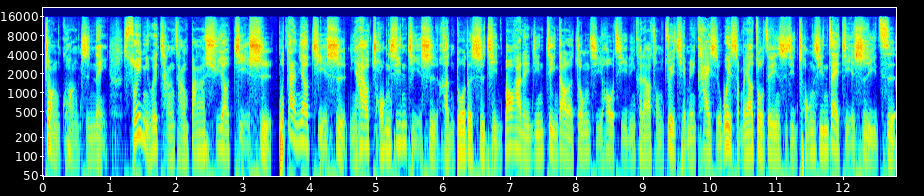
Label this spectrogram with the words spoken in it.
状况之内，所以你会常常帮他需要解释，不但要解释，你还要重新解释很多多的。事情包含了已经进到了中期、后期，你可能要从最前面开始，为什么要做这件事情，重新再解释一次。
